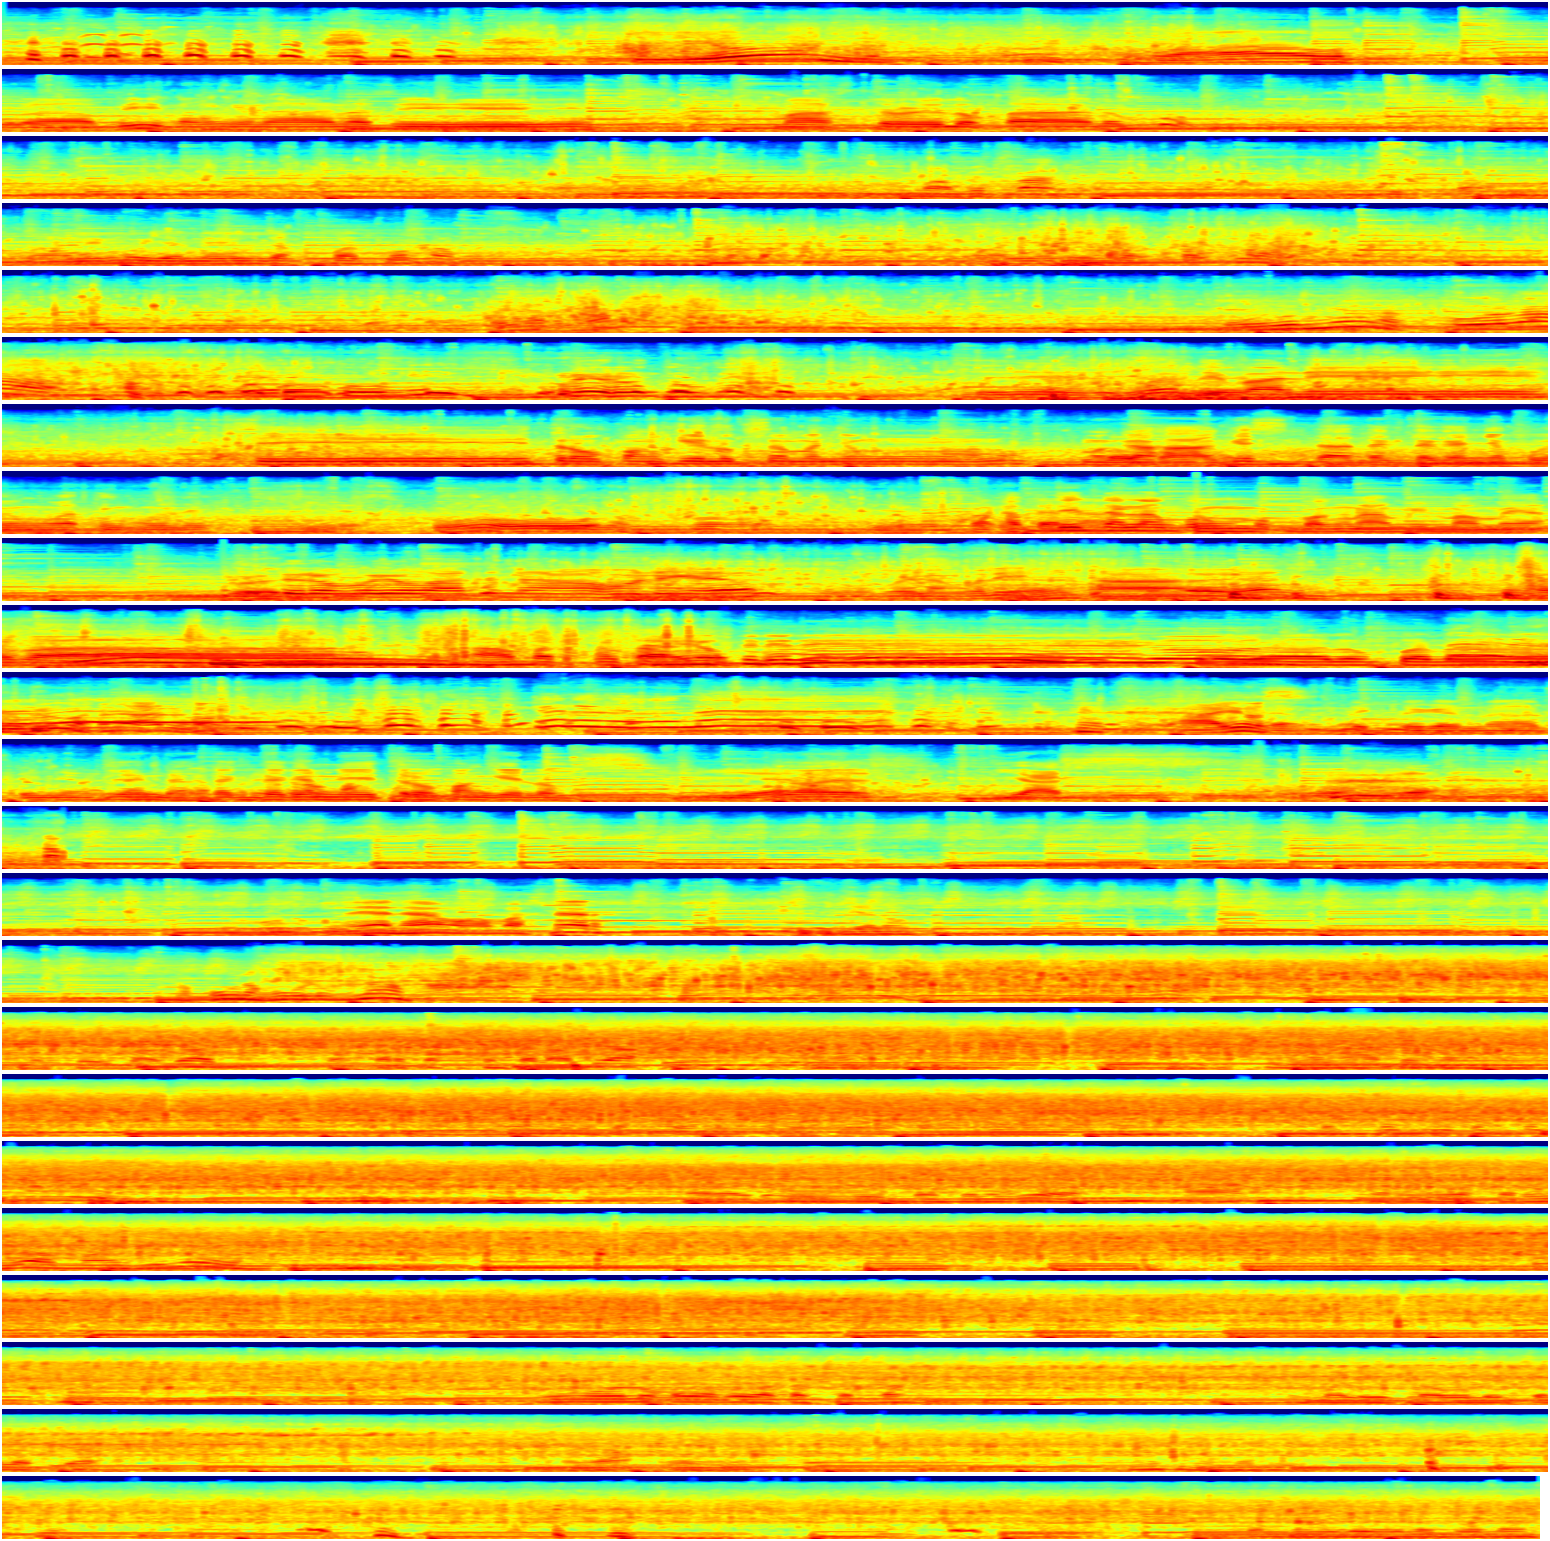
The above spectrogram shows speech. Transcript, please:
Yun! Wow! Grabe, nang hinana si Master Ilocano po. Umabit pa. Bali mo, yan na yung jackpot mo, Paps. Oh, yan yung jackpot mo. Kaya, ha? Meron nga. Wala. Merong tubig. Meron tubig. Yun, di bali si Tropang Kilogs naman yung ano, maghahagis, dadagdagan niya po yung ating huli. Yes pakita Update na lang po yung mukbang namin mamaya. Ito na po yung atin na huli ngayon. Ito po yung huli. Ah, ayan. Naka apat po tayo. Panalong panalo. Ayos. Dagdagan natin yan. Yan, dagdagan ni Tropang Kilogs. Yeah. Yes. Yes. Yeah. Ko na yan ha mga master. Diyan o. Ako nahulog na. Okay, bagad. Pagkarpak sa talapya. Tingnan natin ang bubog pa talaga. Ha? Sariwa-sariwa, mga gilo. Yung ulo kaya kuya kasya pa. Yung maliit na ulo tilapia. Kaya. Hmm, yung maliit. Yung labo na.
